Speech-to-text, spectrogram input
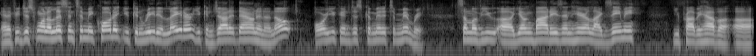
And if you just want to listen to me quote it, you can read it later. You can jot it down in a note, or you can just commit it to memory. Some of you uh, young bodies in here, like Zimi, you probably have a, a,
